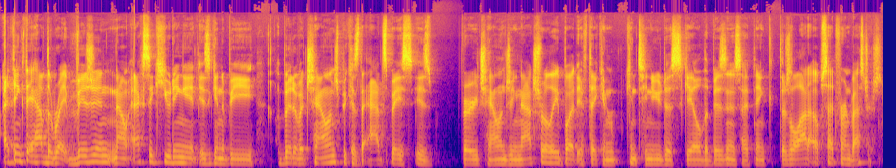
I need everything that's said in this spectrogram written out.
I think they have the right vision. Now, executing it is going to be a bit of a challenge because the ad space is very challenging naturally. But if they can continue to scale the business, I think there's a lot of upside for investors.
